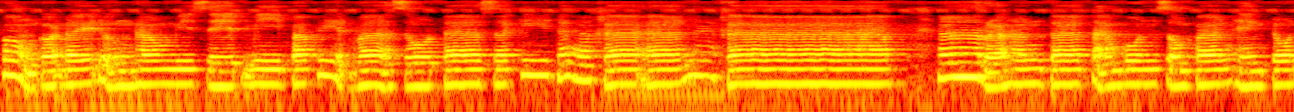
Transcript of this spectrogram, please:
พ้องก็ได้ดึงธรรมวิเศษมีประเภทว่าโสตาสกิทาคาอนาคา อรหันตาตามบนสมภารแห่งตน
